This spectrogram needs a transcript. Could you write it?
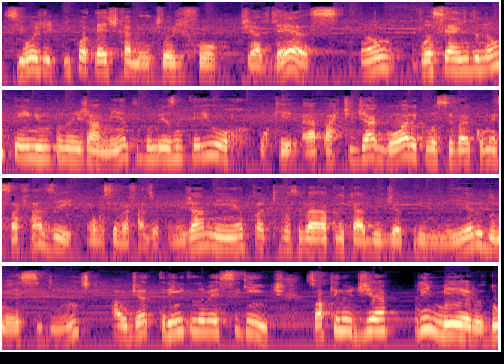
se hoje, hipoteticamente, hoje for dia 10, então você ainda não tem nenhum planejamento do mês anterior, porque é a partir de agora que você vai começar a fazer. Então você vai fazer o planejamento que você vai aplicar do dia 1 do mês seguinte ao dia 30 do mês seguinte. Só que no dia 1 do,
